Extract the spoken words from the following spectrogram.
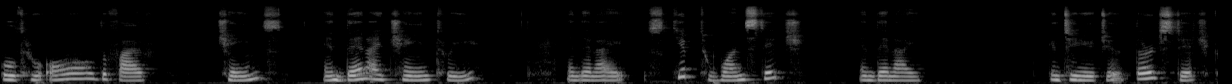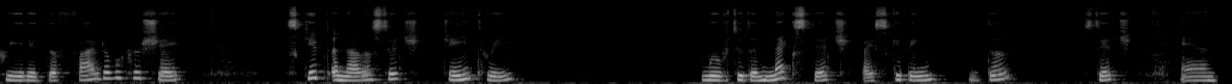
pulled through all the five chains. And then I chained three. And then I skipped one stitch and then I continued to the third stitch created the five double crochet skipped another stitch, chain 3, move to the next stitch by skipping the stitch and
